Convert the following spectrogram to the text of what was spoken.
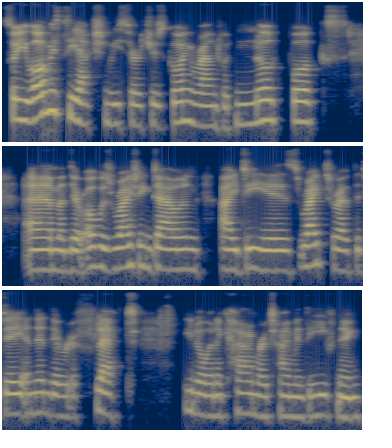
So you always see action researchers going around with notebooks, um, and they're always writing down ideas right throughout the day, and then they reflect, you know, in a calmer time in the evening.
